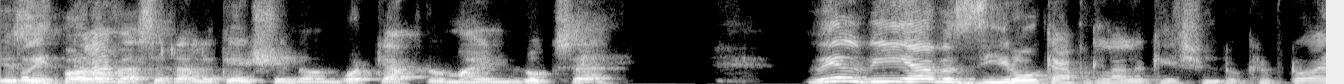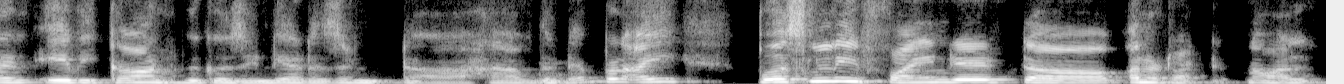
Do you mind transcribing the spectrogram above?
Is okay, it part that, of asset allocation on what Capitalmind looks at? Well, we have a zero capital allocation to crypto, and A, we can't because India doesn't uh, have the hmm. debt. But I personally find it uh, unattractive. Now, I'll,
